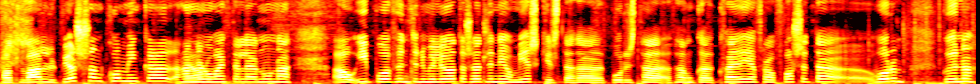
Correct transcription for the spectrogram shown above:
Páll Valur Björnsson kom hingað, hann Já. er nú væntalega núna á íbúafundinum í lögatarsöllinni og mér skilst að það borist það, þangað kveðja frá fósetta vorum, Guðna.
